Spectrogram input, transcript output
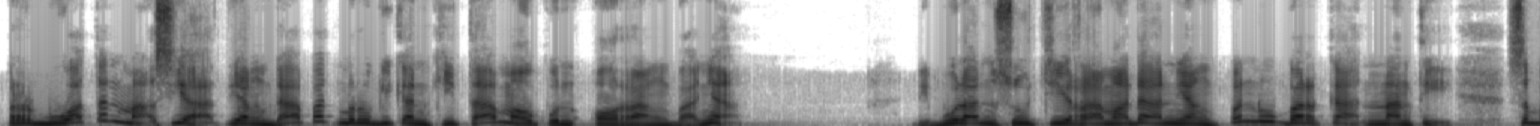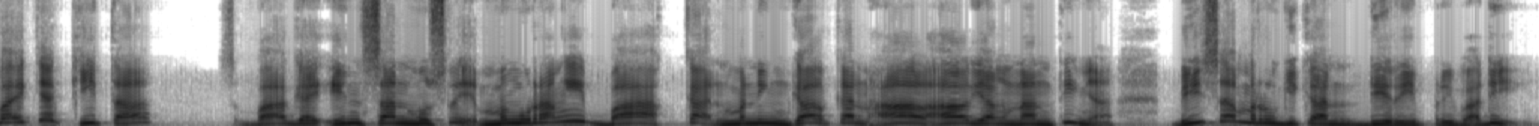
perbuatan maksiat yang dapat merugikan kita maupun orang banyak. Di bulan suci Ramadan yang penuh berkah nanti, sebaiknya kita sebagai insan muslim mengurangi bahkan meninggalkan hal-hal yang nantinya bisa merugikan diri pribadi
